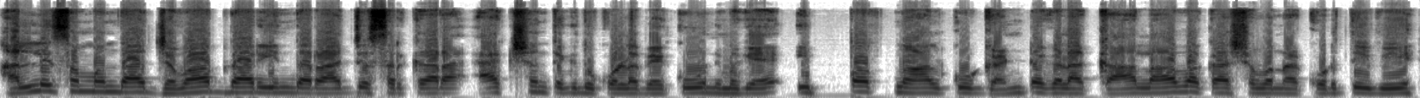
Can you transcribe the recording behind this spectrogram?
ಹಲ್ಲೆ ಸಂಬಂಧ ಜವಾಬ್ದಾರಿಯಿಂದ ರಾಜ್ಯ ಸರ್ಕಾರ ಆಕ್ಷನ್ ತೆಗೆದುಕೊಳ್ಳಬೇಕು. ನಿಮಗೆ ಇಪ್ಪತ್ನಾಲ್ಕು ಗಂಟೆಗಳ ಕಾಲಾವಕಾಶವನ್ನ ಕೊಡ್ತೀವಿ.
